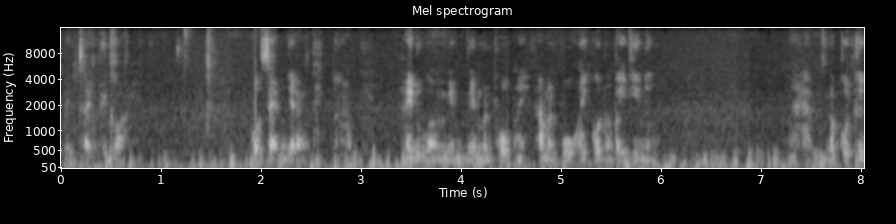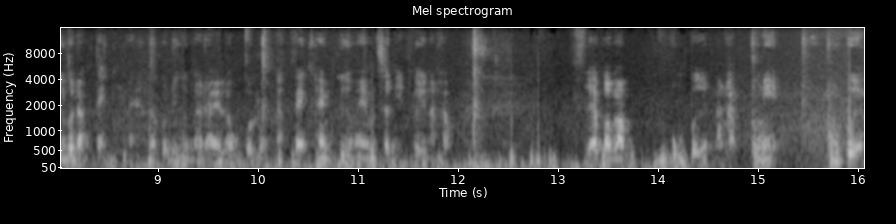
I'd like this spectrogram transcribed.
เมมใส่ไปก่อน กดใส่มันจะดังแท็กนะครับ ให้ดูว่าเมมเมมมันโผล่ไหมถ้ามันโผล่ให้กดลงไปอีกทีนึงนะครับเรากดขึ้นก็ดังแท็ก นะเราก็ดึงขึ้นมาได้เราก็กดลงดังแท็กให้มันคือให้มันสนิทเลยนะครับ แล้วก็มาปุ่มเปิดนะครับ ตรงนี้ปุ่มเปิด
